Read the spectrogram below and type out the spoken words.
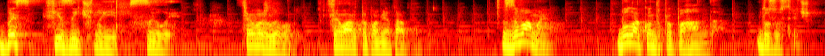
без фізичної сили. Це важливо, це варто пам'ятати. З вами була контрпропаганда. До зустрічі!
